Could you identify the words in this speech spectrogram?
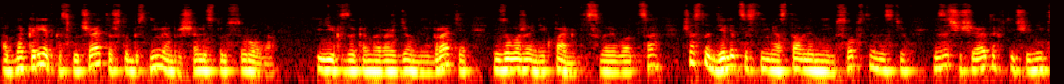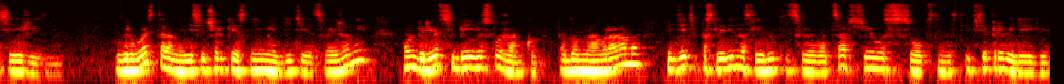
Однако редко случается, чтобы с ними обращались столь сурово, и их законорожденные братья из уважения к памяти своего отца часто делятся с ними оставленной им собственностью и защищают их в течение всей жизни. С другой стороны, если черкес не имеет детей от своей жены, он берет себе ее служанку, подобно Аврааму, и дети последние наследуют от своего отца всю его собственность и все привилегии,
